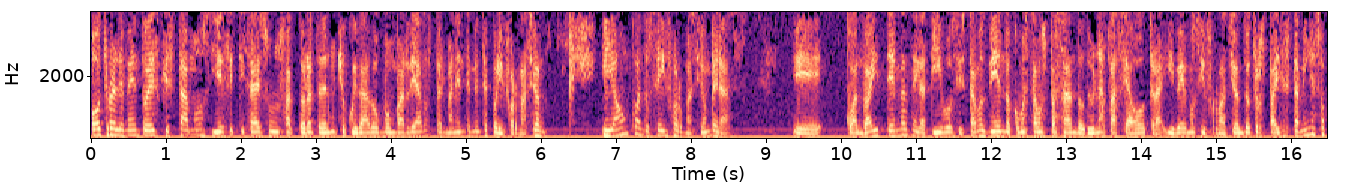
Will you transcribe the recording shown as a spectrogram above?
Otro elemento es que estamos, y ese quizá es un factor a tener mucho cuidado, bombardeados permanentemente por información. Y aun cuando sea información veraz, eh, cuando hay temas negativos y estamos viendo cómo estamos pasando de una fase a otra y vemos información de otros países, también eso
